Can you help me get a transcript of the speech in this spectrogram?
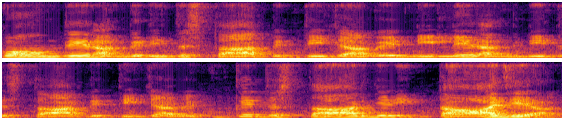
ਕੌਮ ਦੇ ਰੰਗ ਦੀ ਦਸਤਾਰ ਦਿੱਤੀ ਜਾਵੇ, ਨੀਲੇ ਰੰਗ ਦੀ ਦਸਤਾਰ ਦਿੱਤੀ ਜਾਵੇ, ਕਿਉਂਕਿ ਦਸਤਾਰ ਜਿਹੜੀ ਤਾਜ ਆ,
